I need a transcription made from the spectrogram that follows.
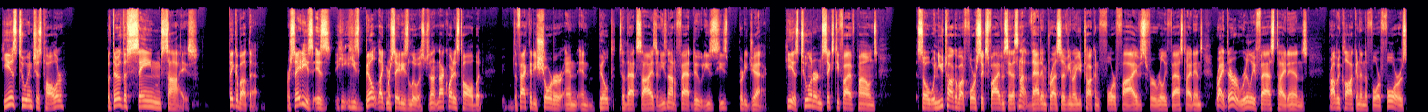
He is two inches taller, but they're the same size. Think about that. Marcedes is he, he's built like Marcedes Lewis, not not quite as tall, but the fact that he's shorter and and built to that size, and he's not a fat dude. He's he's pretty jacked. He is 265 pounds. So when you talk about 465 and say that's not that impressive, you know, you're talking four fives for really fast tight ends. Right, there are really fast tight ends, probably clocking in the four fours,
